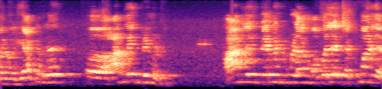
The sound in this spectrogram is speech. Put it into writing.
ಇವಾಗ ಯಾಕಂದ್ರೆ ಆನ್ಲೈನ್ ಪೇಮೆಂಟ್ ಆನ್ಲೈನ್ ಪೇಮೆಂಟ್ಗಳ ಮೊಬೈಲೇ ಚೆಕ್ ಮಾಡಿದೆ.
